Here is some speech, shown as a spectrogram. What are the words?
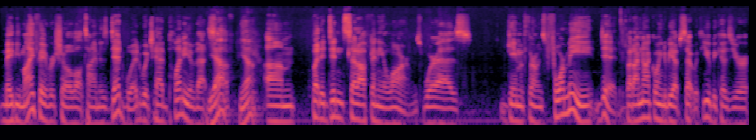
maybe my favorite show of all time is deadwood which had plenty of that Yeah, stuff. yeah. um, but it didn't set off any alarms whereas game of thrones for me did. But i'm not going to be upset with you because you're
